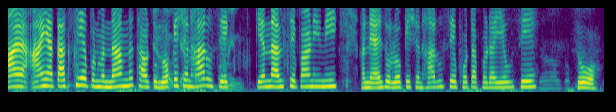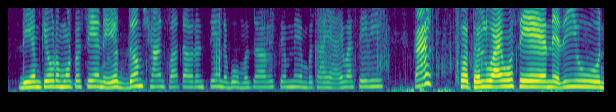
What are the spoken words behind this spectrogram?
આ અહીંયા કાંક છે પણ મને નામ નથી આવડતું લોકેશન સારું છે. કેનાલ છે પાણીની. અને આ જો લોકેશન સારું છે ફોટા પડાય એવું છે. જો ડેમ કેવડો મોટો છે અને એકદમ શાંત વાતાવરણ છે અને બહુ મજા આવે છે અમને. એમ બધા અહીંયા આવ્યા છે એવી. કાં તો ધલુ આવ્યો છે અને રિયુન.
